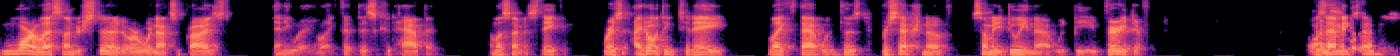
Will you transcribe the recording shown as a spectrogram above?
more or less understood or were not surprised anyway, like that this could happen, unless I'm mistaken. Whereas I don't think today, like that, the perception of somebody doing that would be very different. Does I'm that make sure. sense?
